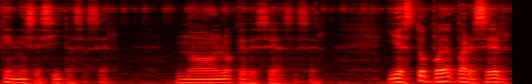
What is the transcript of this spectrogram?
que necesitas hacer, no lo que deseas hacer. Y esto puede parecer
